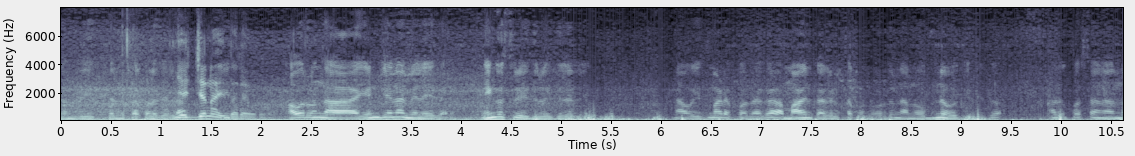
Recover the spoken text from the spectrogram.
ತಂದರೆ ಇದನ್ನು ತಗೊಳ್ಳೋದಿಲ್ಲ. ಎಷ್ಟು ಜನ ಇದ್ದಾರೆ ಅವರು? ಅವರು ಒಂದು ಎಂಟು ಜನ ಮೇಲೆ ಇದ್ದಾರೆ. ಹೆಂಗಸರು ಇದ್ರು ಇದರಲ್ಲಿ. ನಾವು ಇದು ಮಾಡೋಕ್ಕೆ ಹೋದಾಗ ಮಾವಿನಕಾಯಿಗಳು ತಗೊಂಡು ಹೊಡೆದು ನಾನು ಒಬ್ಬನೇ ಹೋಗಿದ್ದು. ಅದಕ್ಕೋಸ್ಕರ ನಾನು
